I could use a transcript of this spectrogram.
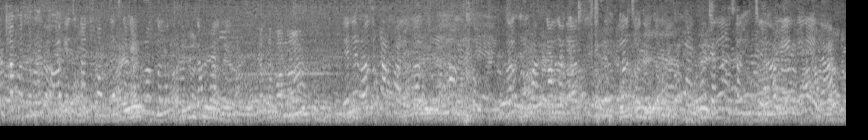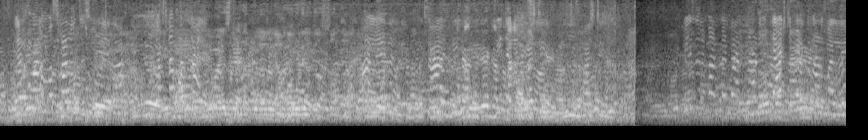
ఎట్లా కందిపప్పు చేసుకుని ఎన్ని రోజులు గడపాలి. ఎన్ని రోజులు గడపాలి? నలుగురు ఉన్నాం ఇంట్లో. నలుగురు బతకాలి కదా. పిల్లలు చదువుతున్నారు. పిల్లలు చదివించేదా ఏం తినేదా? ఎట్లా వాళ్ళ ముసలాళ్ళని చూసుకునేదా ఎట్లా బతకాలి? లేదండి. ఫస్ట్ ఫస్ట్ అంటున్నాడు క్యాస్ట్ పెడుతున్నాడు మళ్ళీ.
